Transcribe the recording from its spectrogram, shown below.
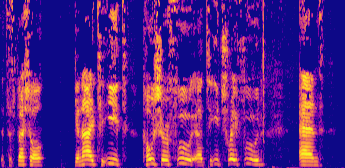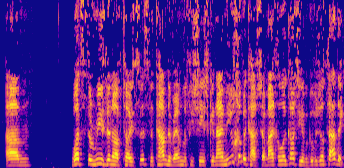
it's a special genai to eat kosher food, uh, to eat tray food, and um, what's the reason of Toysvis? V'tam devrem miyucha tzadik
